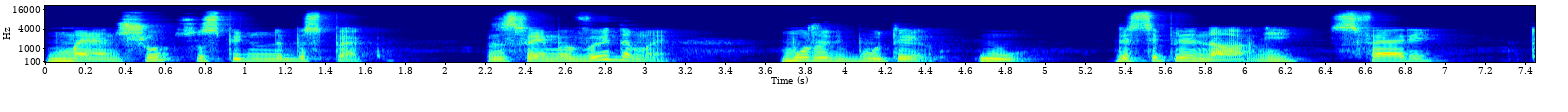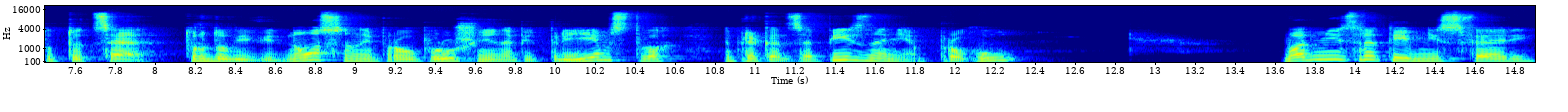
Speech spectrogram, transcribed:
меншу суспільну небезпеку. За своїми видами можуть бути у дисциплінарній сфері, тобто це трудові відносини, правопорушення на підприємствах, наприклад, запізнення, прогул. В адміністративній сфері,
